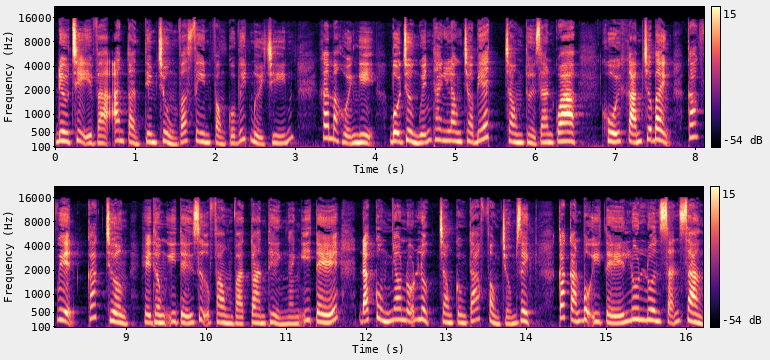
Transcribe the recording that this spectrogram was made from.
điều trị và an toàn tiêm chủng vaccine phòng COVID-19. Khai mạc hội nghị, Bộ trưởng Nguyễn Thanh Long cho biết trong thời gian qua, khối khám chữa bệnh, các viện, các trường, hệ thống y tế dự phòng và toàn thể ngành y tế đã cùng nhau nỗ lực trong công tác phòng chống dịch. Các cán bộ y tế luôn luôn sẵn sàng,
